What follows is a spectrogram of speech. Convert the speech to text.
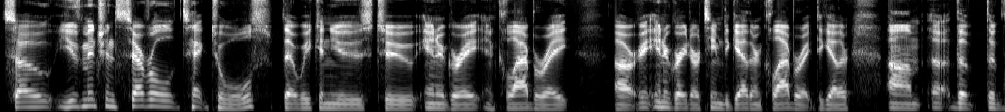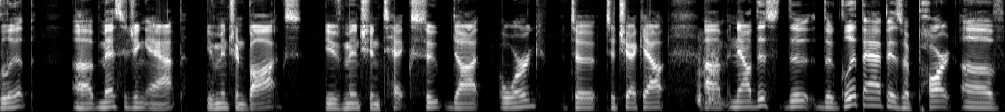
So you've mentioned several tech tools that we can use to integrate and collaborate uh, or integrate our team together and collaborate together. Um, uh, the the Glip uh, messaging app. You've mentioned Box. You've mentioned TechSoup.org to to check out. Mm-hmm. Um, now this the the Glip app is a part of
